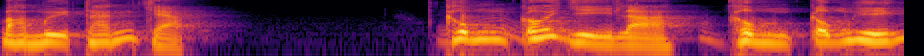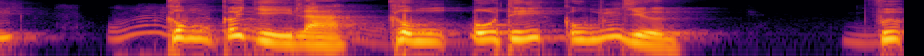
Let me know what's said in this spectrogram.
30 tháng chạp. Không có gì là không cống hiến, không có gì là không bố thí cúng dường phước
